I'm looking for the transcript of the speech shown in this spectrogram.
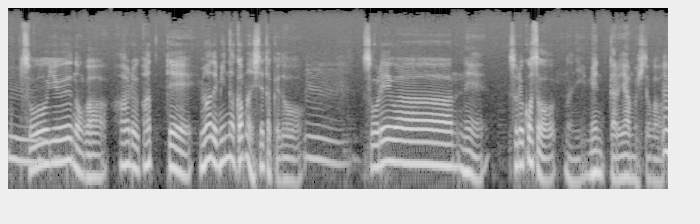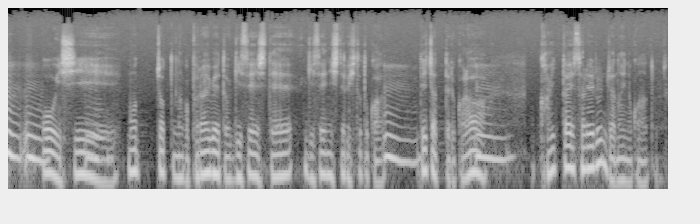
うん。そういうのがあるあって今までみん。な我慢してたけどうんそれはねそれこそ何メンタル病む人がうんうん。多いし、もうちょっとなんかプライベートを犠牲して犠牲にしてる人とかうん。出ちゃってるから、うん。解体されるんじゃないのかなと思うんです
